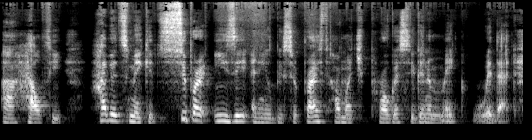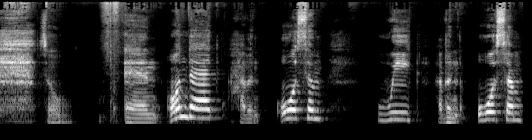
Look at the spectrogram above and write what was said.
uh, healthy habits. Make it super easy and you'll be surprised how much progress you're to make with that. So, and on that, have an awesome week. Have an awesome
